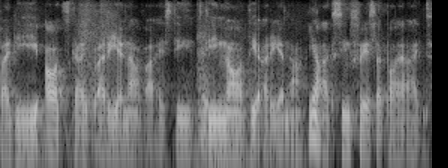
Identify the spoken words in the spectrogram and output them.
by die Artscape Arena wys, die die Nati Arena. Ja, ek sien vreeslik baie uit.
